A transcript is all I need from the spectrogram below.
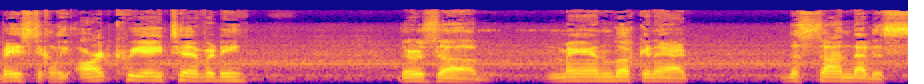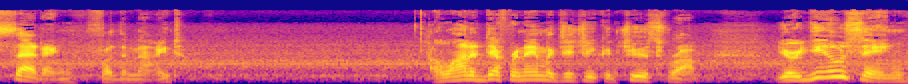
basically art creativity. There's a man looking at the sun that is setting for the night. A lot of different images you can choose from. You're using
